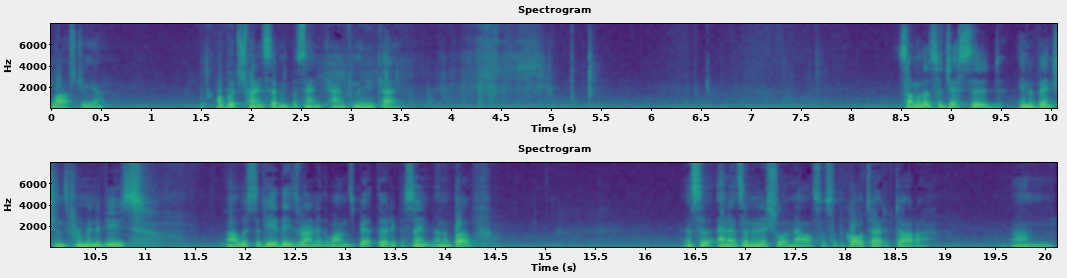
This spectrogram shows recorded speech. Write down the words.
last year, of which 27% came from the UK. Some of the suggested interventions from interviews are listed here. These are only the ones about 30% and above. A, and it's an initial analysis of the qualitative data. Um,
